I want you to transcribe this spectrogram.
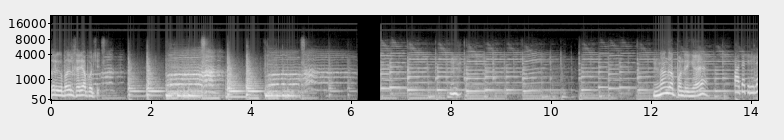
பதிலுக்கு பதில் சரியா போச்சு. என்னங்க பண்றீங்க? பார்த்தா தெரியல.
